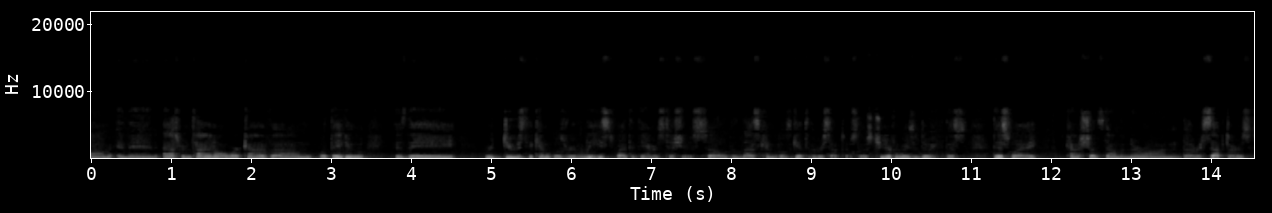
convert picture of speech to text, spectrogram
Um, and then aspirin and Tylenol work kind of um, what they do is they reduce the chemicals released by the damaged tissues, so the less chemicals get to the receptors. So there's two different ways of doing it. This this way kind of shuts down the neuron, the receptors.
